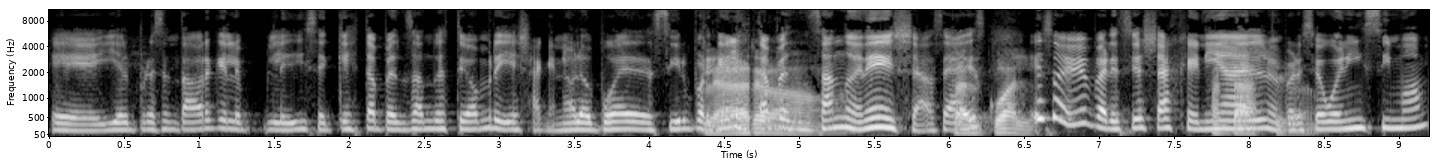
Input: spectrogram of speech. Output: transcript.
Eh, y el presentador que le, le dice qué está pensando este hombre y ella que no lo puede decir porque él está pensando en ella. O sea, Tal es- cual. eso a mí me pareció ya genial, me pareció buenísimo.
